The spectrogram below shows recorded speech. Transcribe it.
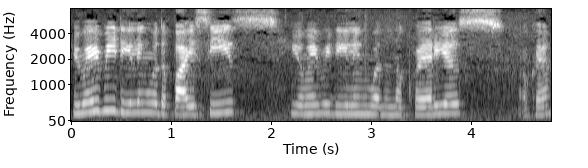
You may be dealing with a pisces. You may be dealing with an aquarius okay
